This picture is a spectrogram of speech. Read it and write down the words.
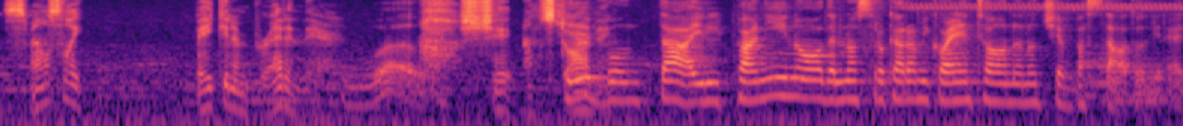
smells like bacon and bread in there. Wow. Oh shit, I'm Che starving. bontà. Il panino del nostro caro amico Anton non ci è bastato, direi.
